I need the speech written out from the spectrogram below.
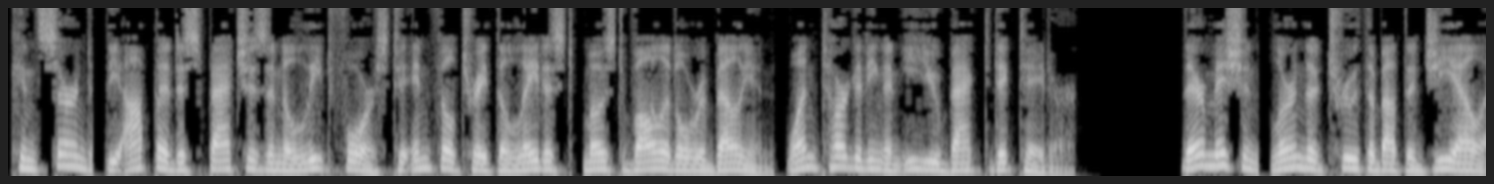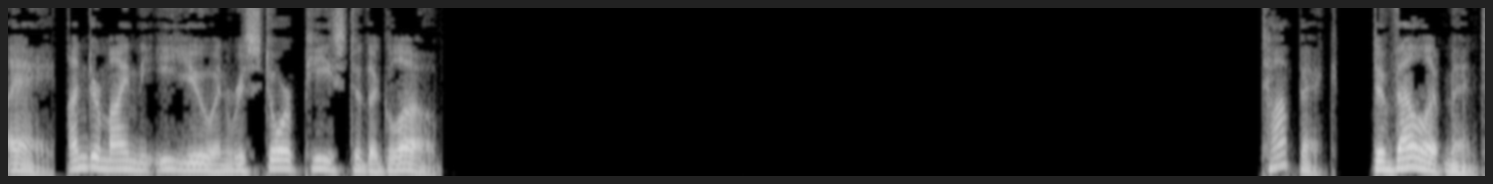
Concerned, the APA dispatches an elite force to infiltrate the latest, most volatile rebellion, one targeting an EU-backed dictator. Their mission, learn the truth about the GLA, undermine the EU and restore peace to the globe. Topic: Development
